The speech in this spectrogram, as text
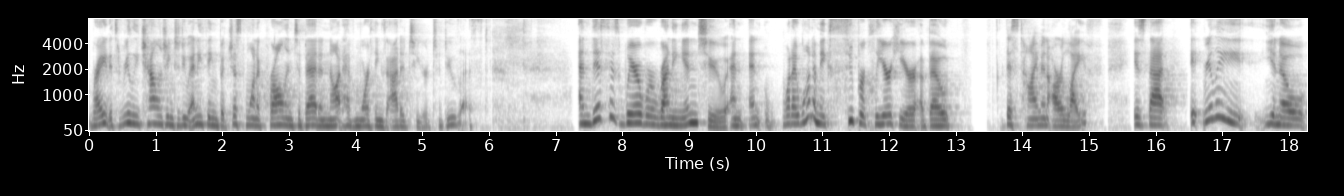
right? It's really challenging to do anything but just want to crawl into bed and not have more things added to your to do list. And this is where we're running into. And, and what I want to make super clear here about this time in our life is that it really, you know,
